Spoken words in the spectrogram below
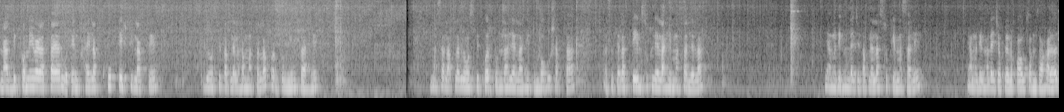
ना अगदी कमी वेळात तयार होते आणि खायला खूप टेस्टी लागते. व्यवस्थित आपल्याला हा मसाला परतून घ्यायचा आहे. मसाला आपला व्यवस्थित परतून झालेला आहे. तुम्ही बघू शकता. असं त्याला तेल सुटलेलं आहे मसाल्याला. यामध्ये घालायचे आपल्याला सुके मसाले. यामध्ये घालायचे आपल्याला पाव चमचा हळद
